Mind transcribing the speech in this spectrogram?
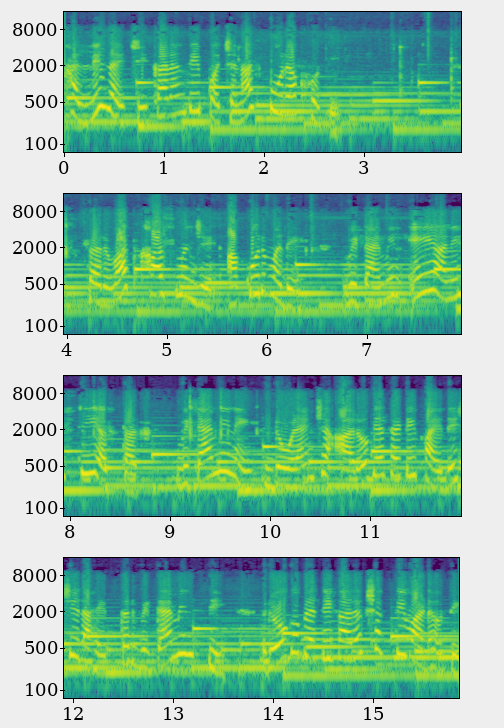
खाल्ली जायची कारण ती पचनास पूरक होती. सर्वात खास म्हणजे आकूरमध्ये विटॅमिन ए आणि सी असतात. व्हिटॅमिन ए डोळ्यांच्या आरोग्यासाठी फायदेशीर आहेत. तर विटॅमिन सी रोग प्रतिकारक शक्ती वाढवते.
